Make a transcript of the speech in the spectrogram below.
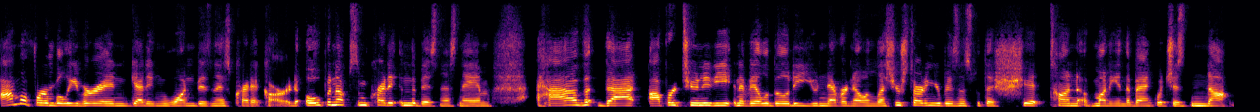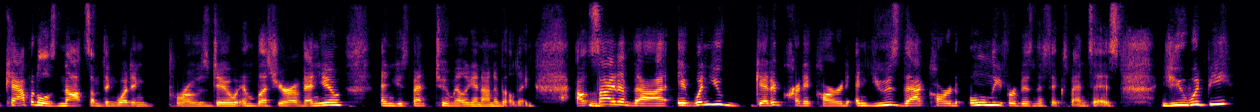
I'm a firm believer in getting one business credit card. Open up some credit in the business name. Have that opportunity and availability you never know unless you're starting your business with a shit ton of money in the bank, which is not capital is not something wedding pros do unless you're a venue and you spent 2 million on a building. Outside mm-hmm. of that, if when you get a credit card and use that card only for business expenses, you would be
